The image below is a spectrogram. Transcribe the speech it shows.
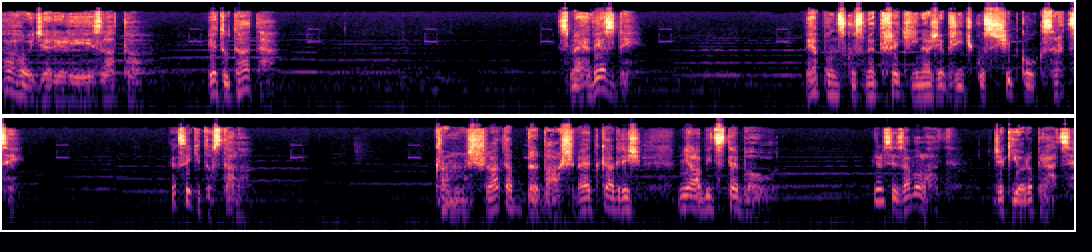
Ahoj, Jerry Lee, zlato. Je tu táta. Jsme hvězdy. V Japonsku jsme třetí na žebříčku s šipkou k srdci. Jak se ti to stalo? Kam šla ta blbá švédka, když měla být s tebou? Měl si zavolat Jackieho do práce.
